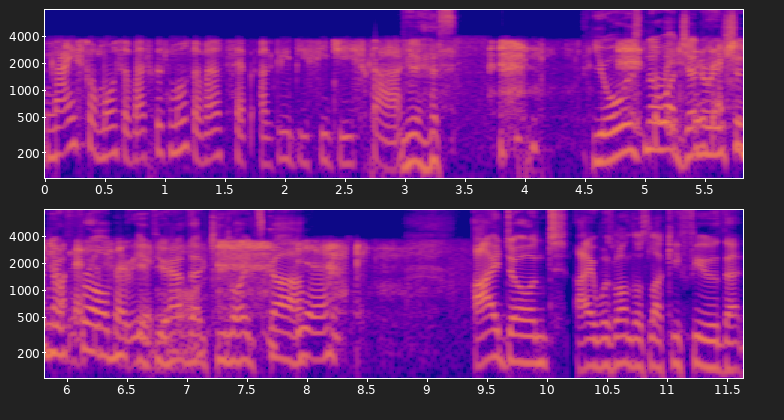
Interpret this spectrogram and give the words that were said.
nice for most of us because most of us have ugly BCG scars. Yes. You always know so what generation you're from if you have that keloid scar. Yeah. I don't. I was one of those lucky few that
